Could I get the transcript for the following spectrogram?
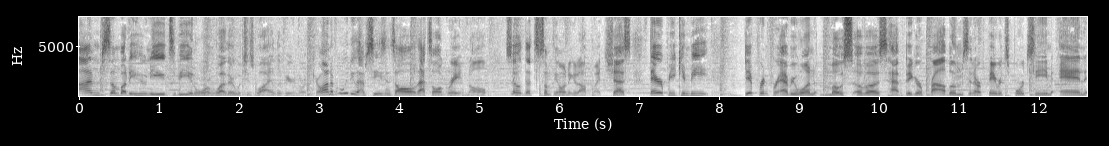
I'm somebody who needs to be in warm weather, which is why I live here in North Carolina. But we do have seasons, all that's all great and all. So that's something I want to get off my chest. Therapy can be different for everyone. Most of us have bigger problems than our favorite sports team, and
